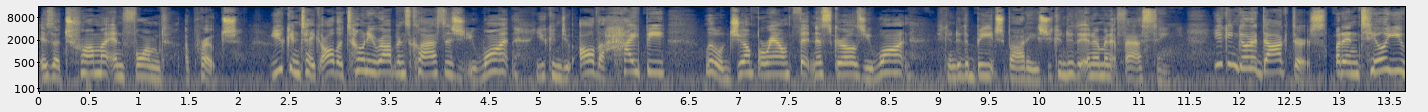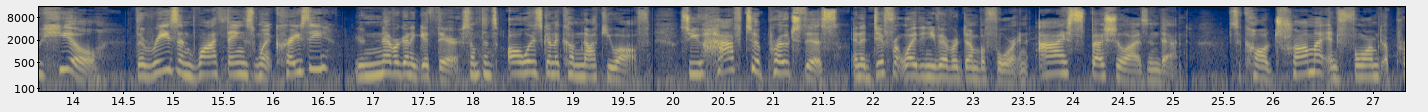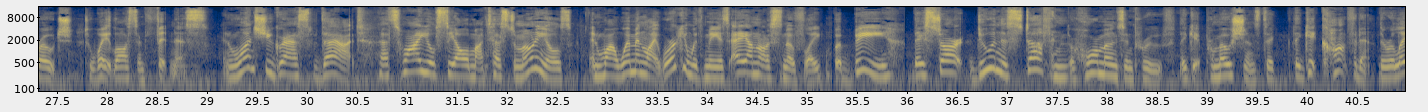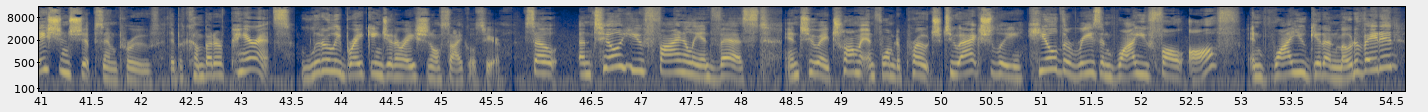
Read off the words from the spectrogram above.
is a trauma informed approach. You can take all the Tony Robbins classes you want. You can do all the hypey little jump around fitness girls you want. You can do the beach bodies. You can do the intermittent fasting. You can go to doctors. But until you heal the reason why things went crazy, you're never going to get there. Something's always going to come knock you off. So you have to approach this in a different way than you've ever done before. And I specialize in that. It's called trauma informed approach to weight loss and fitness. And once you grasp that, that's why you'll see all my testimonials and why women like working with me is A, I'm not a snowflake, but B, they start doing this stuff and their hormones improve. They get promotions, they, they get confident, their relationships improve, they become better parents, literally breaking generational cycles here. So until you finally invest into a trauma informed approach to actually heal the reason why you fall off and why you get unmotivated,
